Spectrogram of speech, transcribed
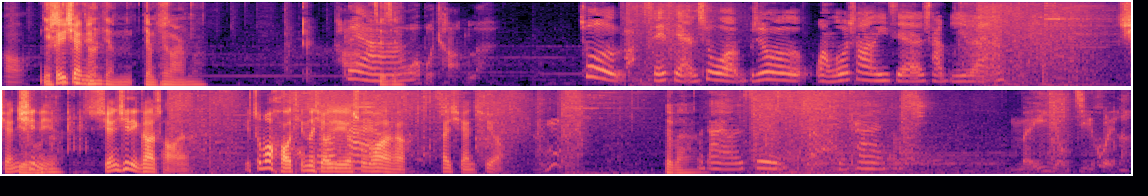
哦，你谁嫌你点点陪玩吗？对呀。就谁嫌弃我不就网络上一些傻逼呗？嫌弃你，嫌弃你干啥呀？你这么好听的小姐姐说话还还嫌弃啊？对吧？我打游戏挺菜的。没有机会了。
